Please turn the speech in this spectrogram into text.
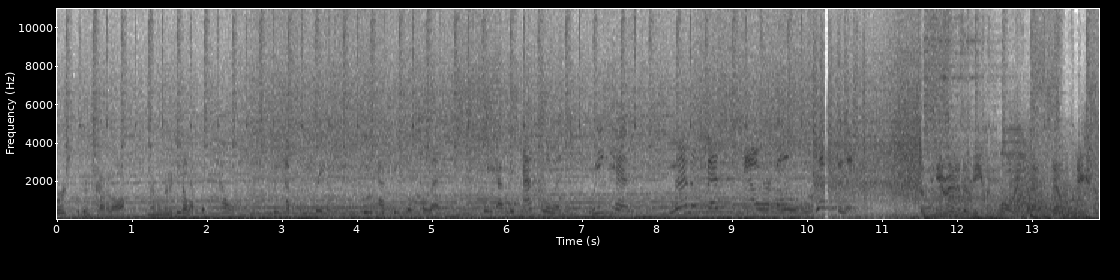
First, we're going to cut it off, and then we're going to kill it. the power. We have the freedom. We have the intellect. We have the affluence. We can manifest our own destiny. The period of even more intense devastation,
